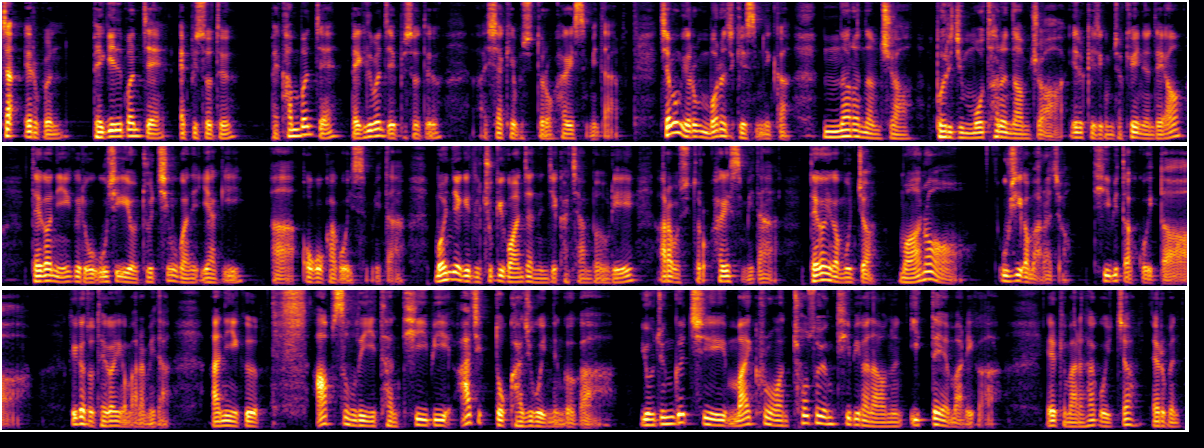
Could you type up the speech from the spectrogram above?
자, 여러분. 101번째 에피소드, 101번째, 101번째 에피소드 아, 시작해 보시도록 하겠습니다. 제목 여러분 뭐라 적혀 있습니까? 나란 남자, 버리지 못하는 남자. 이렇게 지금 적혀 있는데요. 대건이 그리고 우식이 요두 친구 간의 이야기 아, 오고 가고 있습니다. 뭔 얘기들 죽이고 앉았는지 같이 한번 우리 알아보시도록 하겠습니다. 대건이가 묻죠. 뭐하노? 우식이가 말하죠. TV 닦고 있다. 그러니까 또 대건이가 말합니다. 아니 그 obsolete한 TV 아직도 가지고 있는 거가 요즘같이 마이크로원 초소형 TV가 나오는 이때의 말이가 이렇게 말을 하고 있죠. 여러분,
